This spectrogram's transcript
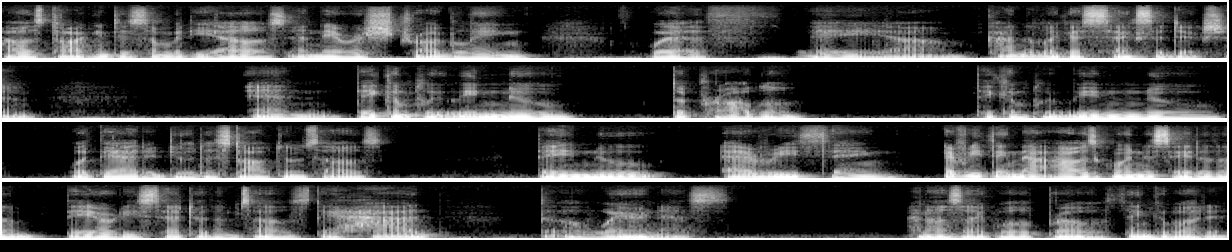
I was talking to somebody else and they were struggling with a um, kind of like a sex addiction. And they completely knew the problem, they completely knew what they had to do to stop themselves. They knew everything, everything that I was going to say to them, they already said to themselves. They had the awareness. And I was like, well, bro, think about it.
